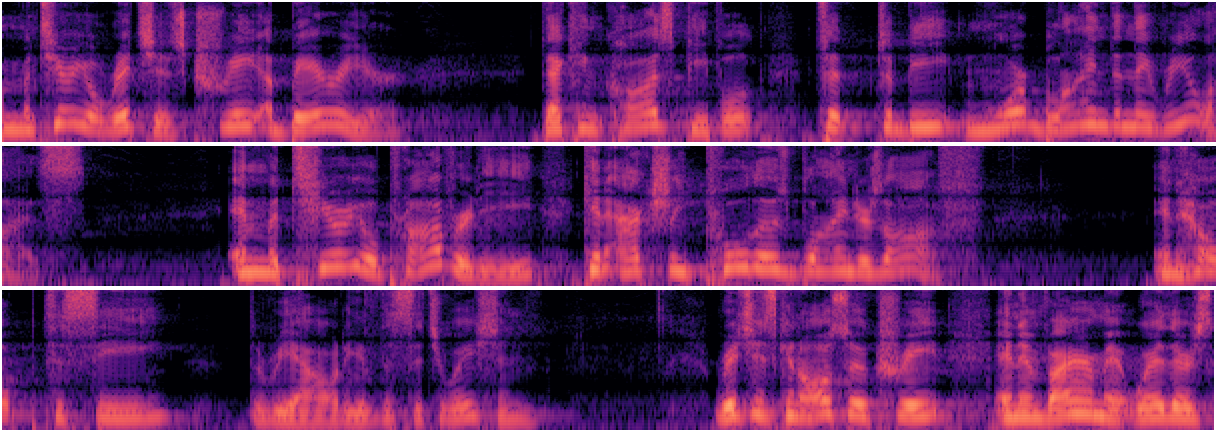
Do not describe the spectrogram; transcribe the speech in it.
Material riches create a barrier that can cause people to, to be more blind than they realize. And material poverty can actually pull those blinders off and help to see the reality of the situation. Riches can also create an environment where there's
